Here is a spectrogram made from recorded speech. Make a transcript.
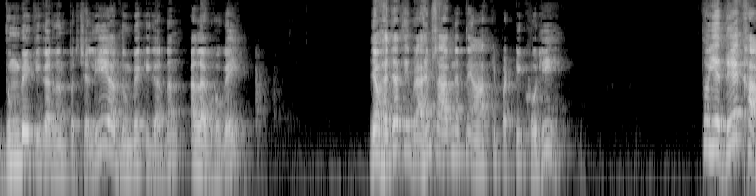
दुम्बे की गर्दन पर चली और दुम्बे की गर्दन अलग हो गई। जब हज़रत इब्राहिम साहब ने अपने आँख की पट्टी खोली तो ये देखा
